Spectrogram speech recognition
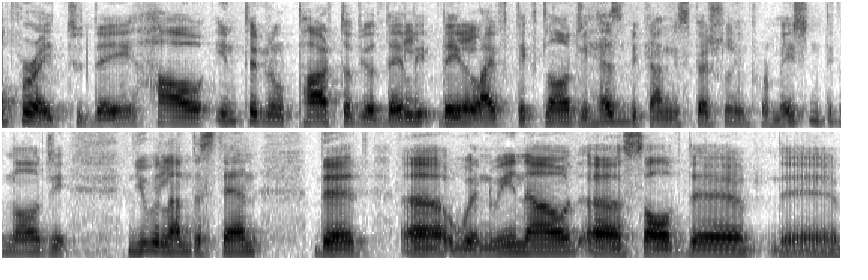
operate today, how integral part of your daily daily life technology has become, especially information technology. You will understand that uh, when we now uh, solve the, the,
